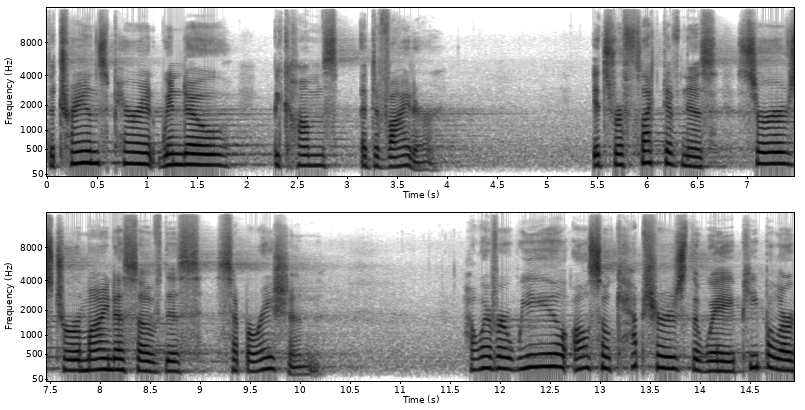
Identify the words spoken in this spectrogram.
The transparent window becomes a divider. Its reflectiveness serves to remind us of this separation However, Wheel also captures the way people are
